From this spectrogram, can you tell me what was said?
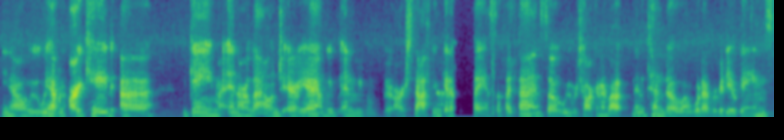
you know, we, we have an arcade uh, game in our lounge area and we and we, our staff can get up and play and stuff like that. And so we were talking about Nintendo or whatever video games.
